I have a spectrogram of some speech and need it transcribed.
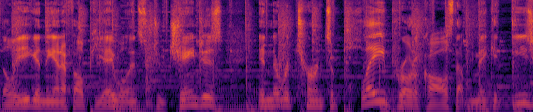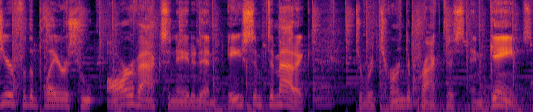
the league and the NFLPA will institute changes in the return to play protocols that will make it easier for the players who are vaccinated and asymptomatic to return to practice and games.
